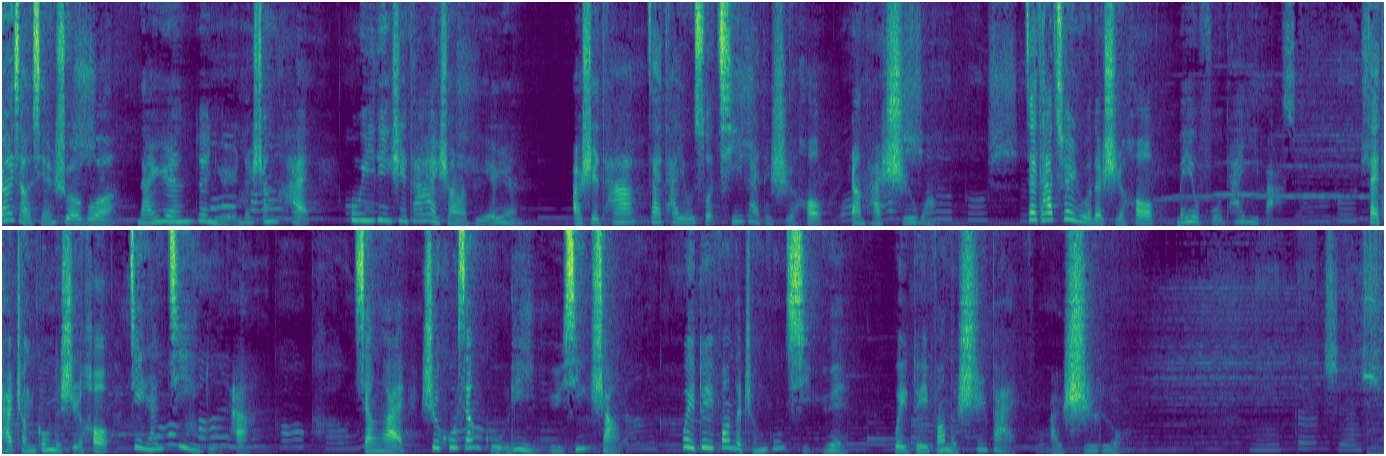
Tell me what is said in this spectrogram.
张小娴说过：“男人对女人的伤害，不一定是他爱上了别人，而是他在他有所期待的时候让他失望，在他脆弱的时候没有扶他一把，在他成功的时候竟然嫉妒他。相爱是互相鼓励与欣赏，为对方的成功喜悦，为对方的失败而失落。”你的坚持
